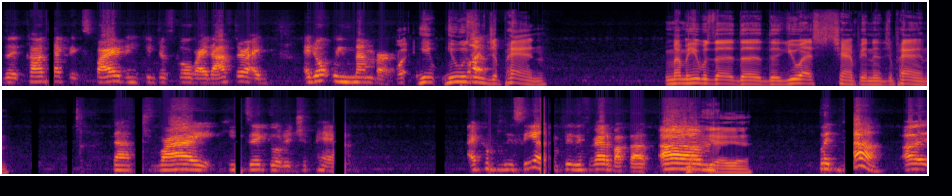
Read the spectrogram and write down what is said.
the contract expired and he could just go right after. I I don't remember. But he he was in Japan. Remember, he was the the the U.S. champion in Japan. That's right. He did go to Japan. I completely see. I completely forgot about that. Um, yeah, yeah, but yeah, uh,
